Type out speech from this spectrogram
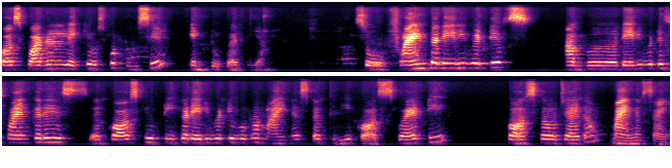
फ़र्स्ट क्वाड्रेंट लेके उसको टू से इनटू कर दिया। सो फाइंड द डेरिवेटिव्स अब डेरिवेटिव फाइंड करें कॉस क्यूब टी का डेरिवेटिव होगा माइनस का three cos square t cos का हो जाएगा minus sine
